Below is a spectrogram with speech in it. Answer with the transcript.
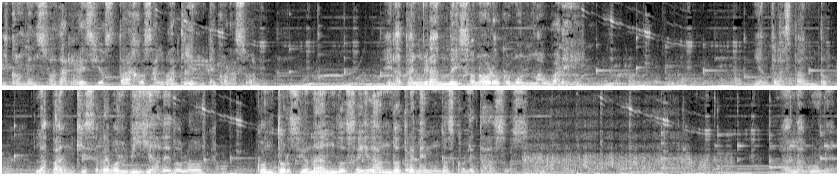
y comenzó a dar recios tajos al batiente corazón. Era tan grande y sonoro como un maguaré. Mientras tanto, la panqui se revolvía de dolor contorsionándose y dando tremendos coletazos. La laguna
